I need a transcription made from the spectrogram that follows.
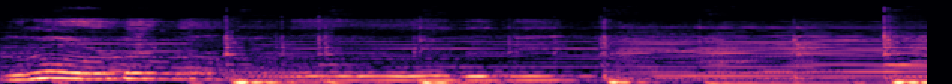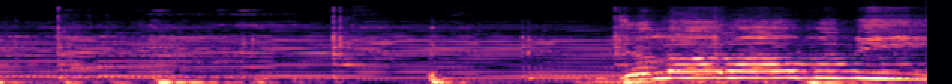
ઘડનારજી જલારામની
